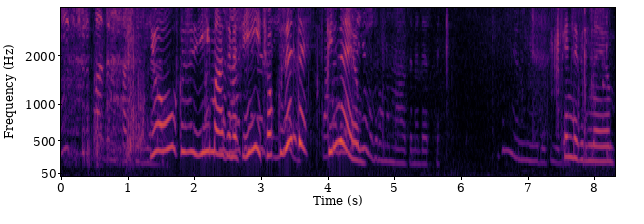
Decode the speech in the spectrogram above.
İyi bir çürük malzeme satıyor ya. Yo kız iyi malzemesi iyi. Çok güzel de bilmiyorum. İyi olur onun malzemeleri de. Bilmiyorum niye öyle diyor. Ben de bilmiyorum.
